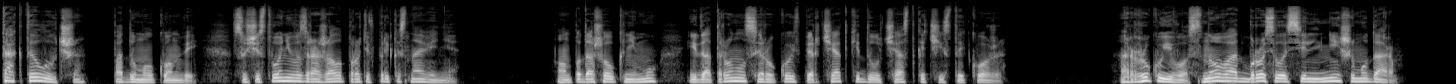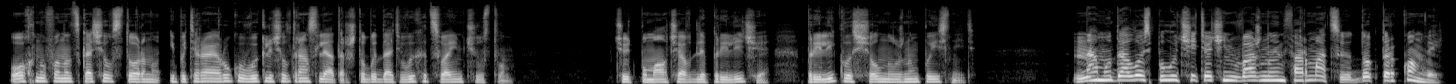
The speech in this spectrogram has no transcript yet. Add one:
так-то лучше», — подумал Конвей. Существо не возражало против прикосновения. Он подошел к нему и дотронулся рукой в перчатке до участка чистой кожи. Руку его снова отбросило сильнейшим ударом. Охнув, он отскочил в сторону и, потирая руку, выключил транслятор, чтобы дать выход своим чувствам. Чуть помолчав для приличия, Приликло счел нужным пояснить. «Нам удалось получить очень важную информацию, доктор Конвей.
